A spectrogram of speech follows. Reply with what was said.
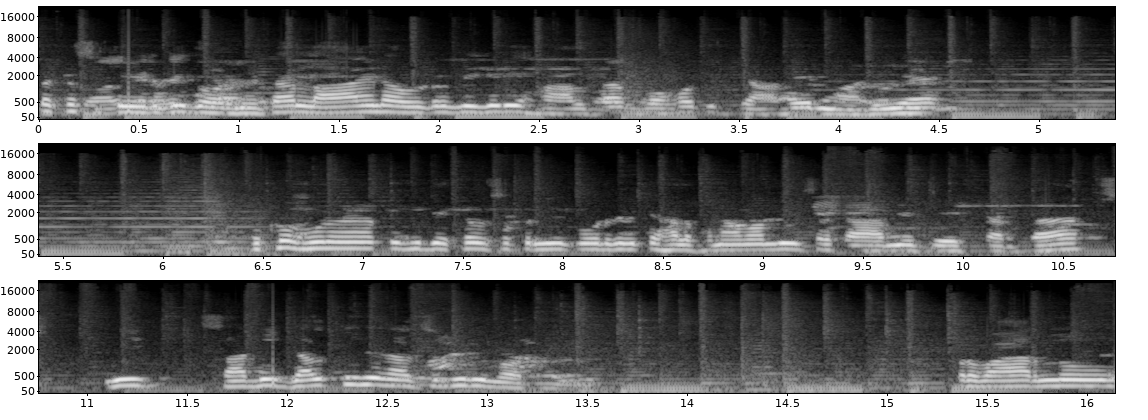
ਤੱਕ ਸਟੇਟ ਦੀ ਗਵਰਨਮੈਂਟ ਆ ਲਾ ਐਂਡ ਆਰਡਰ ਦੀ ਜਿਹੜੀ ਹਾਲਤ ਆ, ਬਹੁਤ ਜ਼ਿਆਦਾ ਮਾੜੀ ਹੈ। ਦੇਖੋ, ਹੁਣ ਤੁਸੀਂ ਦੇਖੋ ਸੁਪਰੀਮ ਕੋਰਟ ਦੇ ਵਿੱਚ ਹਲਫਨਾਮਾ ਵੀ ਸਰਕਾਰ ਨੇ ਪੇਸ਼ ਕਰਤਾ ਵੀ ਸਾਡੀ ਗਲਤੀ ਦੇ ਨਾਲ ਸਿੱਧੂ ਦੀ ਮੌਤ ਹੋਈ। ਪਰਿਵਾਰ ਨੂੰ,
